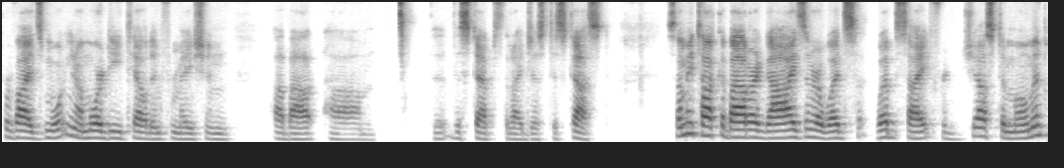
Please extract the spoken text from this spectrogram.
provides more, you know, more detailed information about um, the, the steps that I just discussed. So let me talk about our guides and our web website for just a moment.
